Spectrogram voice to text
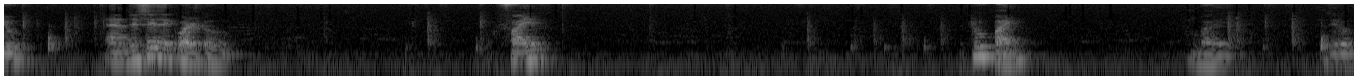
u and this is equal to 5 2 pi by 0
